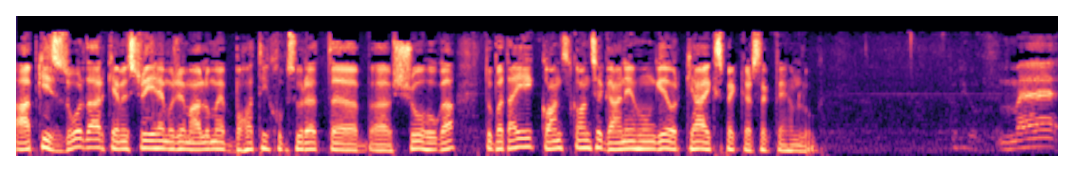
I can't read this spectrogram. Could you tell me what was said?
आपकी जोरदार केमिस्ट्री है मुझे मालूम है बहुत ही खूबसूरत शो होगा। तो बताइए कौन कौन से गाने होंगे और क्या एक्सपेक्ट कर सकते हैं हम लोग? मैं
